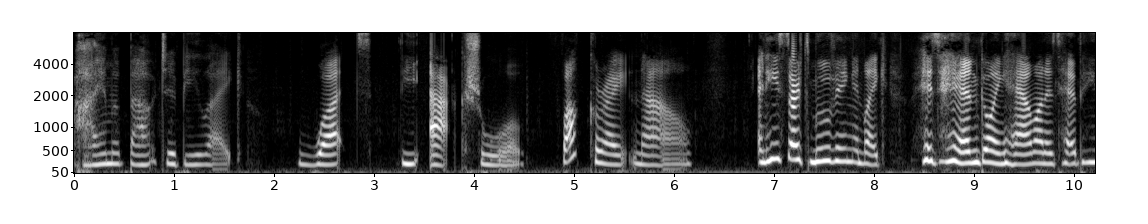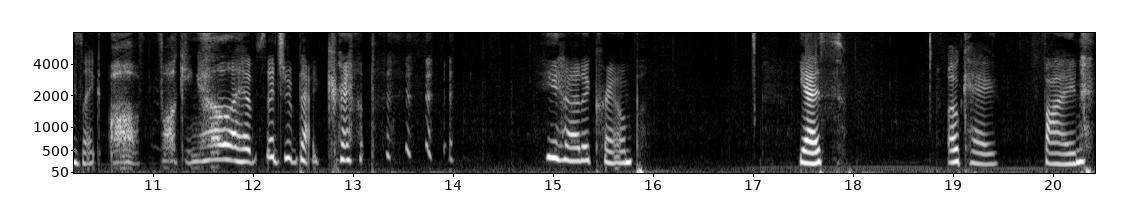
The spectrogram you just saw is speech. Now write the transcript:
I am about to be like what the actual fuck right now? And he starts moving and like his hand going ham on his hip and he's like, "Oh, fucking hell, I have such a bad cramp." he had a cramp. Yes. Okay, fine.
